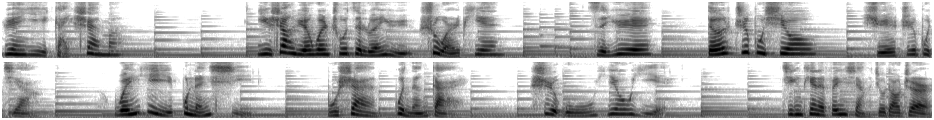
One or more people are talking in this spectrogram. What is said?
愿意改善吗？”以上原文出自《论语·述而篇》。子曰：“德之不修，学之不讲，文艺不能喜。”不善不能改，是无忧也。今天的分享就到这儿，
